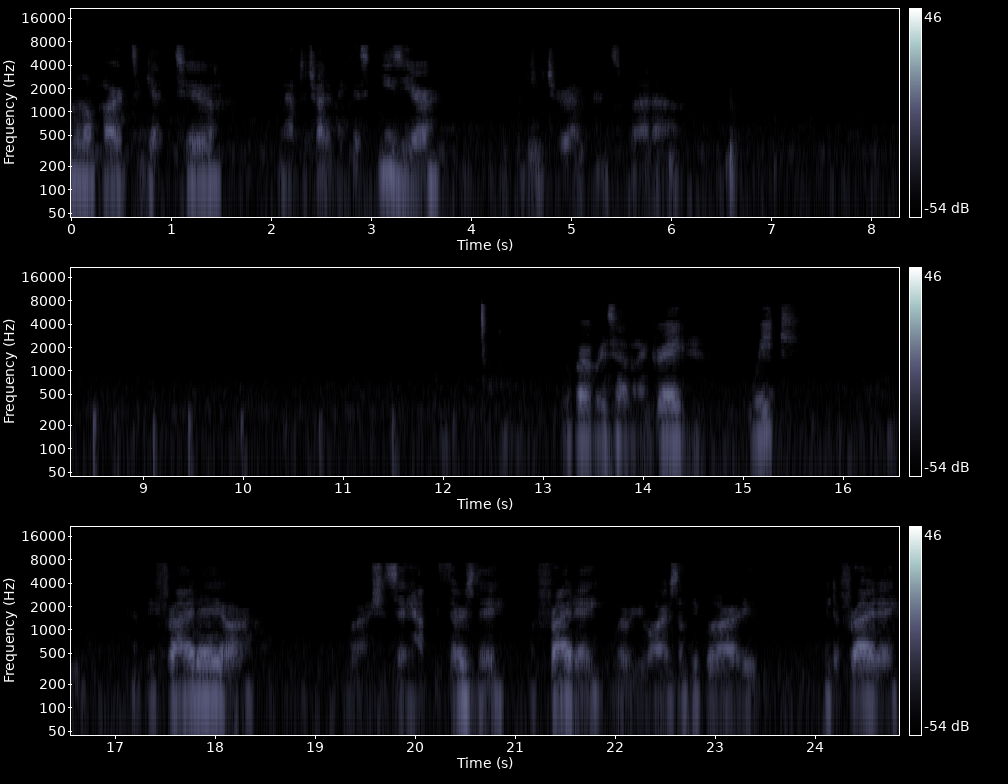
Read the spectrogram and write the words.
A little hard to get to. I'm gonna have to try to make this easier for future reference, but. Uh, hope everybody's having a great week. Happy Friday, or, or I should say happy Thursday or Friday, wherever you are. Some people are already into Friday.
